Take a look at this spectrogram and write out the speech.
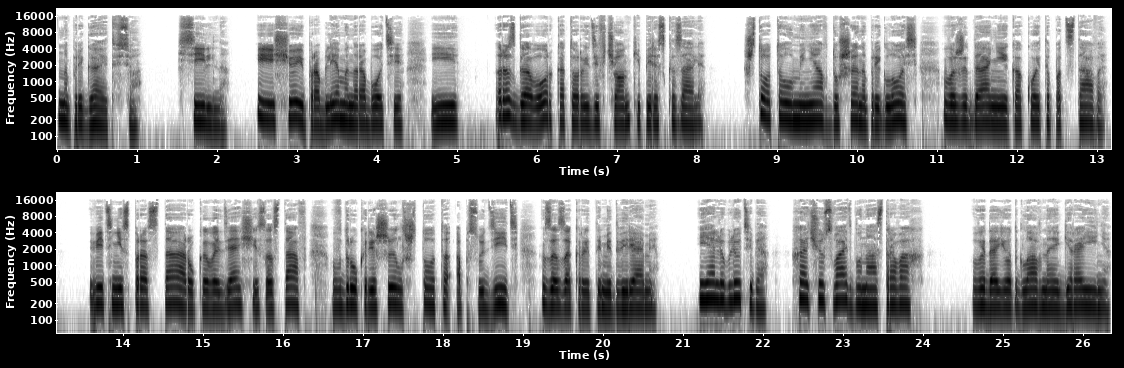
напрягает все Сильно. И еще и проблемы на работе, и разговор, который девчонки пересказали. Что-то у меня в душе напряглось в ожидании какой-то подставы. Ведь неспроста руководящий состав вдруг решил что-то обсудить за закрытыми дверями. «Я люблю тебя», «Хочу свадьбу на островах», — выдает главная героиня.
